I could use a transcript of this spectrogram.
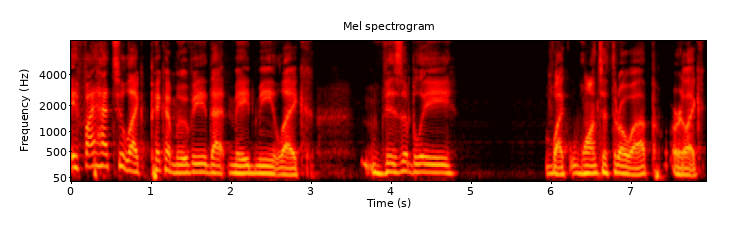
if I had to like pick a movie that made me like visibly like want to throw up or like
